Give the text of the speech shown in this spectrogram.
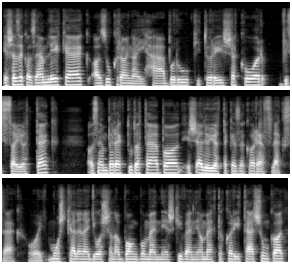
És ezek az emlékek az ukrajnai háború kitörésekor visszajöttek, az emberek tudatába, és előjöttek ezek a reflexek, hogy most kellene gyorsan a bankba menni és kivenni a megtakarításunkat,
